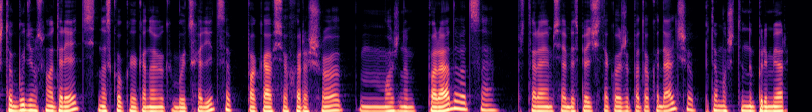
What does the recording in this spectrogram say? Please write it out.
что будем смотреть, насколько экономика будет сходиться. Пока все хорошо, можно порадоваться. Постараемся обеспечить такой же поток и дальше, потому что, например,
